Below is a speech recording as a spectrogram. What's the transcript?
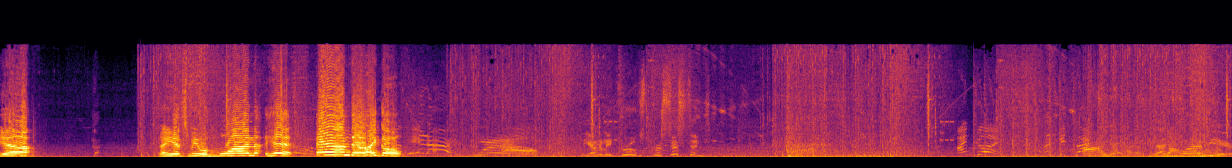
Yeah. And he hits me with one hit. And there I go. Well, the enemy proves persistent! I'm good! Let's get back ah, to! That's why I'm here!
